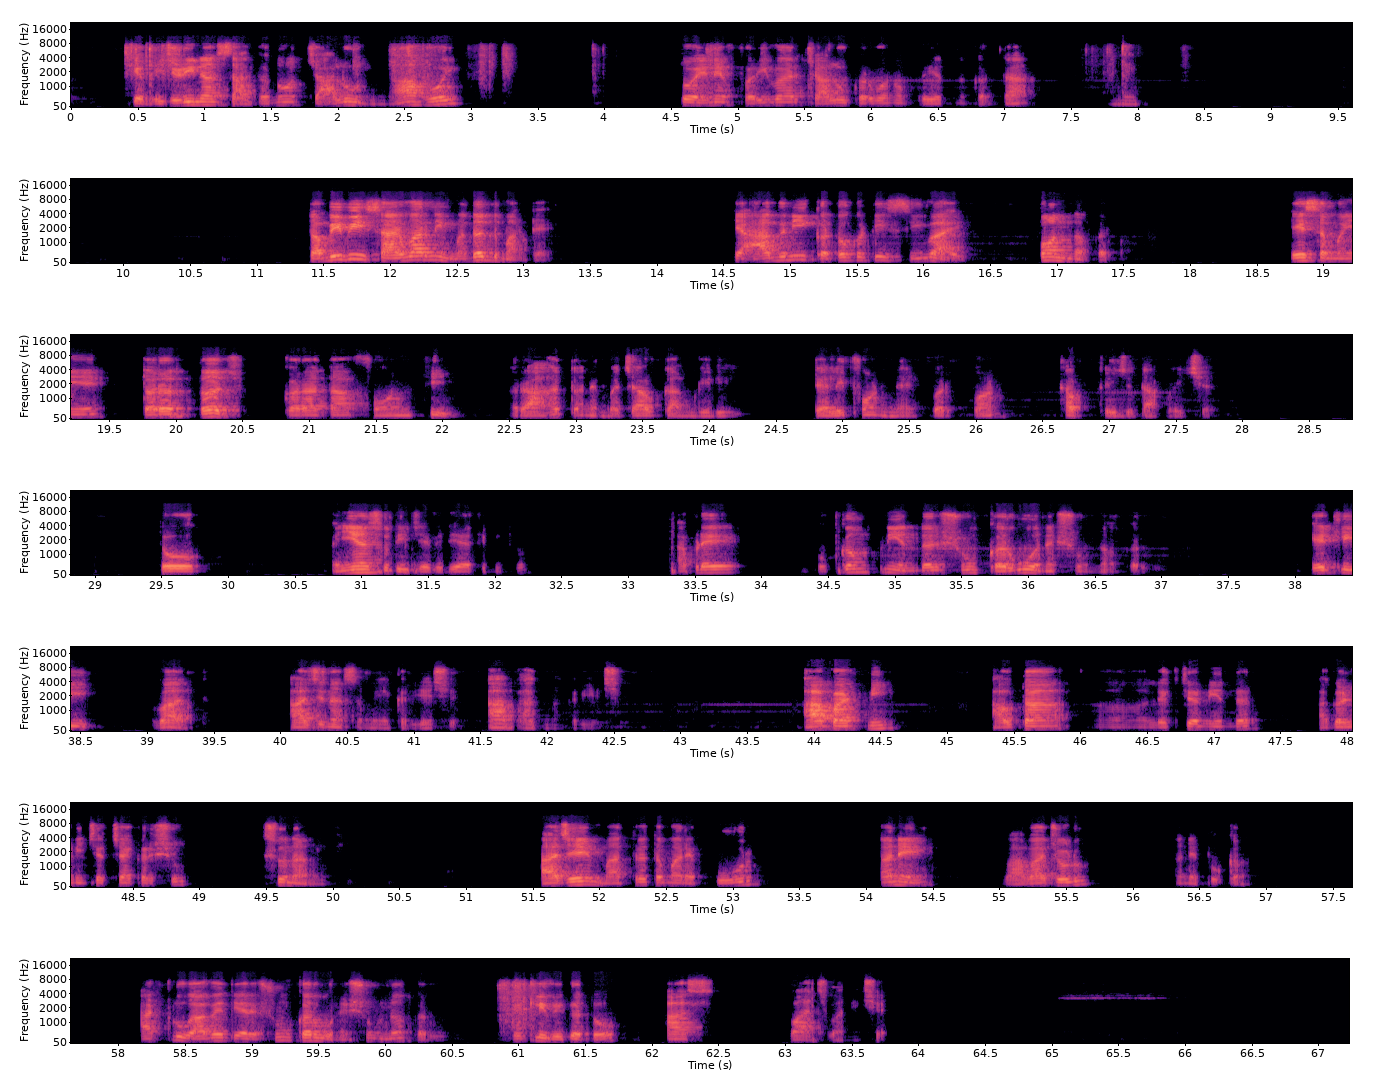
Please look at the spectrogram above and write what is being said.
કે વીજળીના સાધનો ચાલુ ના હોય, તો એને ફરીવાર ચાલુ કરવાનો પ્રયત્ન કરતા નહીં. તબીબી સારવારની મદદ માટે કે આગની કટોકટી સિવાય ફોન ન કરવા. એ સમયે તરત જ કરાતા ફોનથી રાહત અને બચાવ કામગીરી ટેલિફોન નેટવર્ક પણ ઠપ થઈ જતા હોય છે. તો અહીંયા સુધી જે વિદ્યાર્થી મિત્રો, આપણે ભૂકંપની અંદર શું કરવું અને શું ન કરવું, એટલી વાત આજના સમયે કરીએ છીએ, આ ભાગમાં કરીએ છીએ. આ પાઠની આવતા લેક્ચરની અંદર આગળની ચર્ચા કરીશું. સુનામી. આજે માત્ર તમારે પૂર અને વાવાઝોડું અને ભૂકંપ. આટલું આવે ત્યારે શું કરવું ને શું ન કરવું? એટલી વિગતો ખાસ વાંચવાની છે.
